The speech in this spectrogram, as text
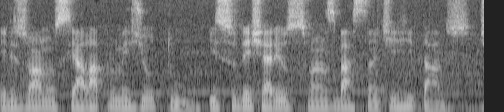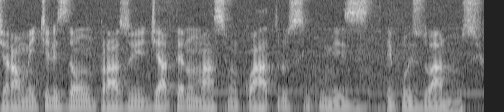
eles vão anunciar lá pro mês de outubro. Isso deixaria os fãs bastante irritados. Geralmente eles dão um prazo de até no máximo 4 ou 5 meses depois do anúncio.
